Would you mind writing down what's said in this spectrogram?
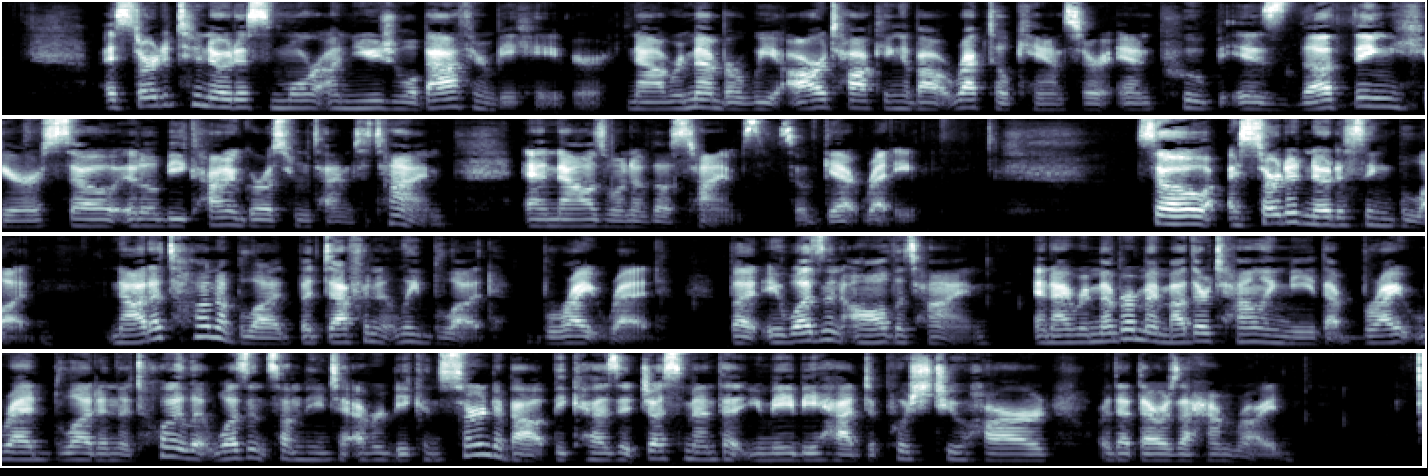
I started to notice more unusual bathroom behavior. Now, remember, we are talking about rectal cancer, and poop is the thing here, so it'll be kind of gross from time to time. And now is one of those times, so get ready. So, I started noticing blood. Not a ton of blood, but definitely blood, bright red. But it wasn't all the time. And I remember my mother telling me that bright red blood in the toilet wasn't something to ever be concerned about because it just meant that you maybe had to push too hard or that there was a hemorrhoid.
